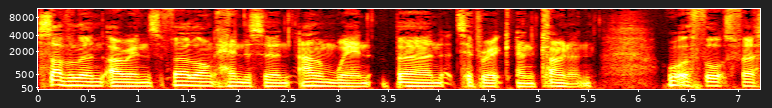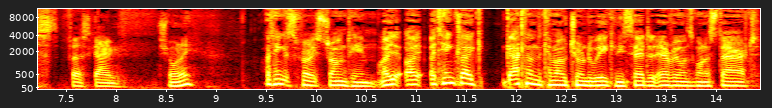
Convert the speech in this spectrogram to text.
Sutherland, Owens, Furlong, Henderson, Alun Wyn, Beirne, Tipuric, and Conan. What are the thoughts first first game, Shawnee? I think it's a very strong team. I, I, I think like Gatland came out during the week and he said that everyone's going to start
